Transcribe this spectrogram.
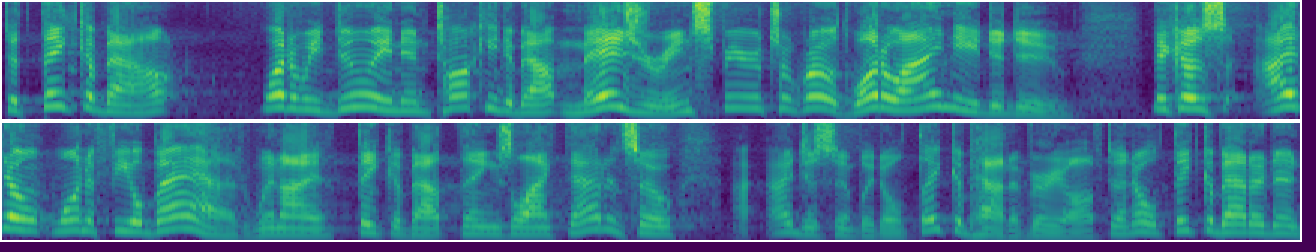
To think about what are we doing in talking about measuring spiritual growth? What do I need to do? Because I don't want to feel bad when I think about things like that. And so I just simply don't think about it very often. I don't think about it and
